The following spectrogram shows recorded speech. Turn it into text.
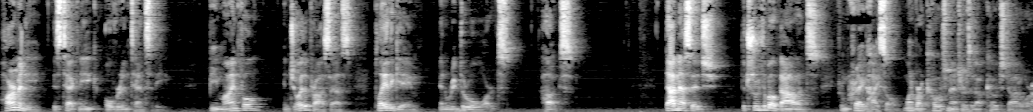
Harmony is technique over intensity. Be mindful, enjoy the process, play the game, and reap the rewards. Hugs. That message, the truth about balance, from Craig Heisel, one of our coach mentors at upcoach.org.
